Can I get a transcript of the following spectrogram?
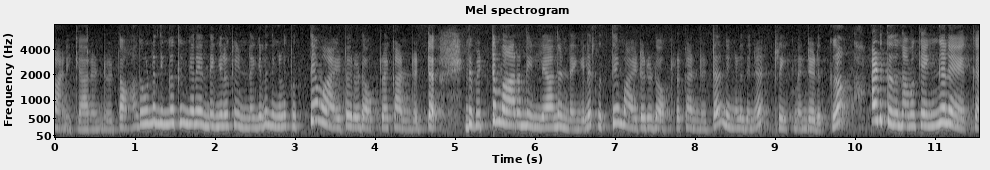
കാണിക്കാറുണ്ട് കേട്ടോ. അതുകൊണ്ട് നിങ്ങൾക്ക് ഇങ്ങനെ എന്തെങ്കിലുമൊക്കെ ഉണ്ടെങ്കിൽ നിങ്ങൾ കൃത്യമായിട്ട് ഒരു ഡോക്ടറെ കണ്ടിട്ട് ഇത് വിട്ടുമാറുന്നില്ല എന്നുണ്ടെങ്കിൽ കൃത്യമായിട്ടൊരു ഡോക്ടറെ കണ്ടിട്ട് നിങ്ങൾ നിങ്ങളിതിന് ട്രീറ്റ്മെന്റ് എടുക്കുക. അടുത്തത് നമുക്ക് എങ്ങനെയൊക്കെ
